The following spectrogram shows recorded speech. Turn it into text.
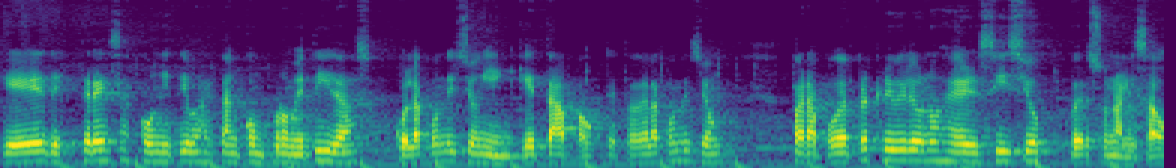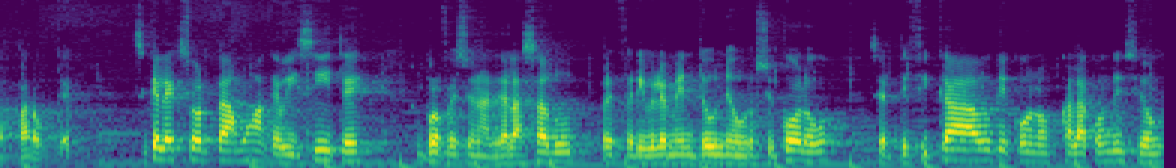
qué destrezas cognitivas están comprometidas con la condición y en qué etapa usted está de la condición para poder prescribirle unos ejercicios personalizados para usted. Así que le exhortamos a que visite su profesional de la salud, preferiblemente un neuropsicólogo certificado que conozca la condición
